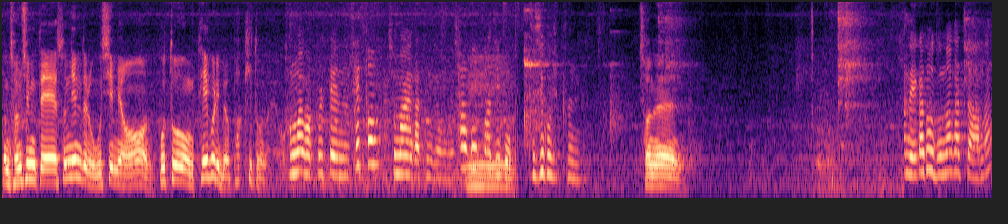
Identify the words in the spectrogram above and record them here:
그럼 점심 때 손님들 오시면 보통 테이블이 몇 바퀴 도나요? 정말 바쁠 때는 세 턴? 주말 같은 경우는 차고 음. 빠지고 드시고 싶은 저는 아, 내가 더 누나 같지 않아?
